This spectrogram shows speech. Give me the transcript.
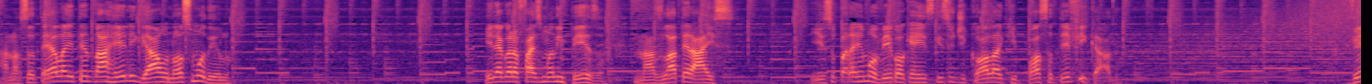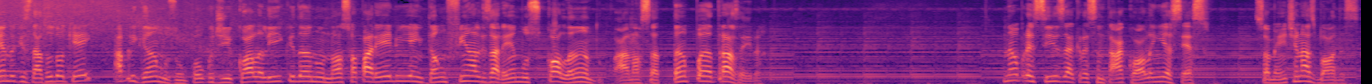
a nossa tela e tentar religar o nosso modelo. Ele agora faz uma limpeza nas laterais, isso para remover qualquer resquício de cola que possa ter ficado. Vendo que está tudo ok, aplicamos um pouco de cola líquida no nosso aparelho e então finalizaremos colando a nossa tampa traseira. Não precisa acrescentar cola em excesso, somente nas bordas.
